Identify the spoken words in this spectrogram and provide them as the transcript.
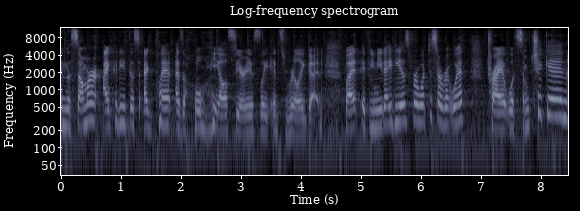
In the summer, I could eat this eggplant as a whole meal, seriously, it's really good. But if you need ideas for what to serve it with, try it with some chicken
